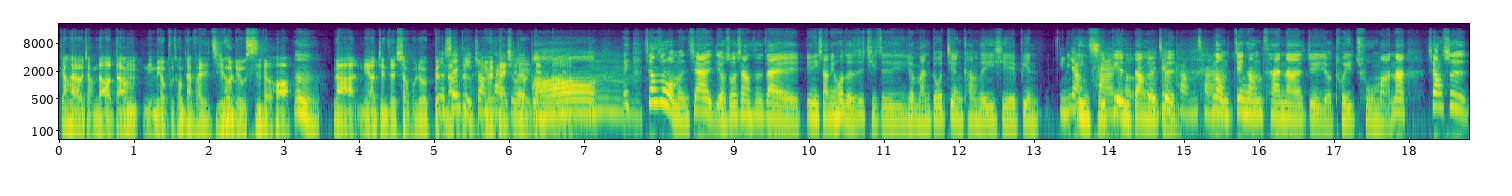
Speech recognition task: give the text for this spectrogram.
刚才有讲到，当你没有补充蛋白质，肌肉流失的话，嗯，那你要减脂的效果就会更难了，因为代谢就会变低了。哦，嗯哎、像是我们现在有时候像是在便利商店，或者是其实有蛮多健康的一些便营养饮食便当，对对健康餐那种健康餐啊，就有推出嘛。那像是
